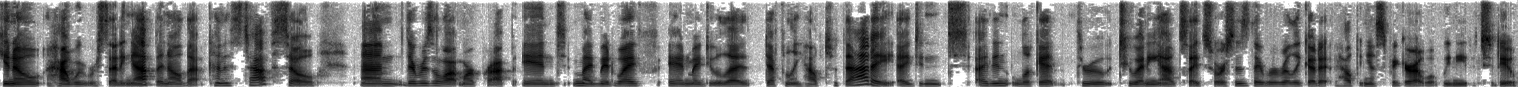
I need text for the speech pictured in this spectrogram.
you know, how we were setting up and all that kind of stuff. So um, there was a lot more prep, and my midwife and my doula definitely helped with that. I, I didn't I didn't look at through to any outside sources. They were really good at helping us figure out what we needed to do.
